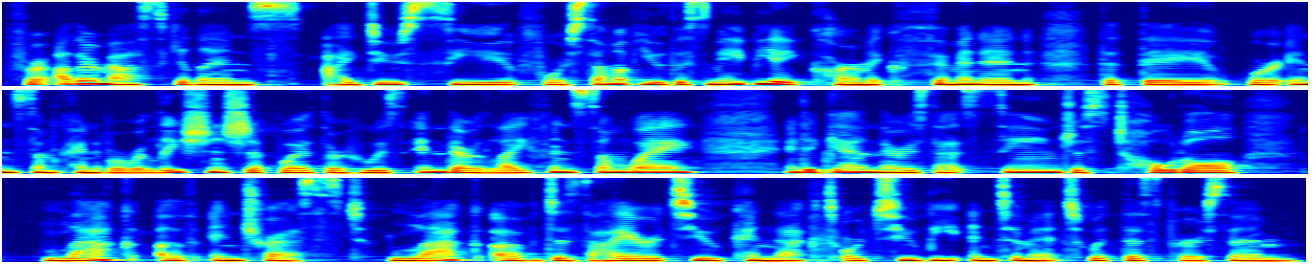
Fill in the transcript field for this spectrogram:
For other masculines, I do see for some of you, this may be a karmic feminine that they were in some kind of a relationship with or who is in their life in some way. And again, there is that same just total lack of interest, lack of desire to connect or to be intimate with this person.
